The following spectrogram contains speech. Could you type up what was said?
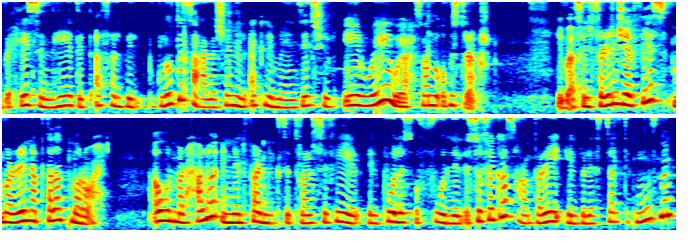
بحيث إن هي تتقفل بال epiglottis علشان الأكل ما ينزلش ال airway ويحصل له obstruction. يبقى في ال pharyngeal phase مرينا بثلاث مراحل. أول مرحلة إن ال pharynx transfer ال bolus of food لل esophagus عن طريق ال peristaltic movement.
